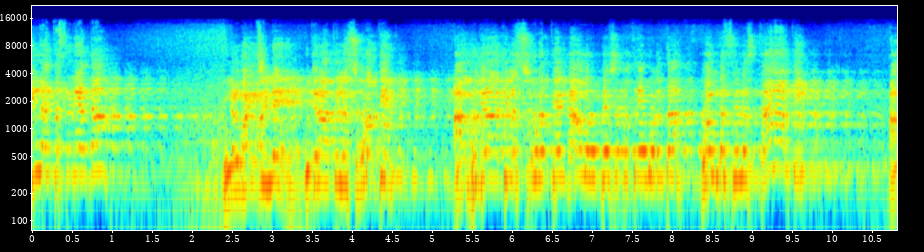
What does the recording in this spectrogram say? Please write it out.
ഇന്നത്തെ സ്ഥിതി എന്താ? നിങ്ങൾ വായിച്ചില്ലേ? ഗുജറാത്തിലെ സൂറത്തിൽ ആ ഗുജറാത്തിലെ സൂറത്തിൽ നാമനിർദ്ദേശ പത്രിക കൊടുത്ത കോൺഗ്രസിന്റെ സ്ഥാനാർത്ഥി. ആ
